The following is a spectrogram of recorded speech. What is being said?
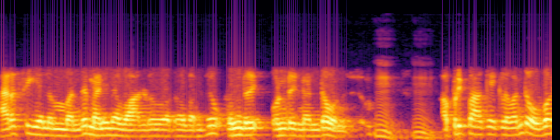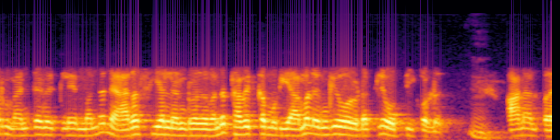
அரசியலும் வந்து மனித வாழ்வோட வந்து ஒன்று ஒன்றிணைந்த ஒன்று. அப்படி பார்க்கல வந்து ஒவ்வொரு மனிதனுக்குள்ளேயும் வந்து அந்த அரசியல் என்றது வந்து தவிர்க்க முடியாமல் எங்கேயோ ஒரு இடத்துல ஒட்டி கொள்ளுது. ஆனால் இப்ப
